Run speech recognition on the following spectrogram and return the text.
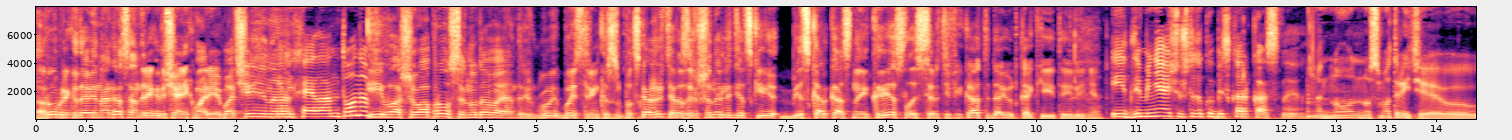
Рубрика «Дави на газ». Андрей Гречаник, Мария Баченина. И Михаил Антонов. И ваши вопросы. Ну, давай, Андрей, бы- быстренько подскажите, разрешены ли детские бескаркасные кресла, сертификаты дают какие-то или нет? И для меня еще что такое бескаркасные? Но, но смотрите, э,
